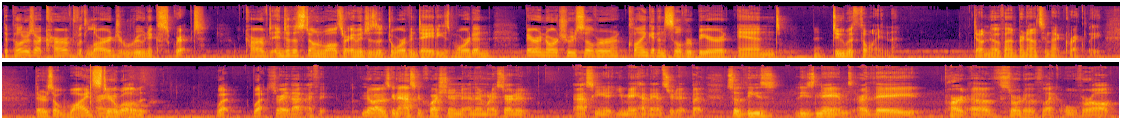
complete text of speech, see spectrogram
The pillars are carved with large runic script. Carved into the stone walls are images of dwarven deities Moradin, Baranor True Silver, Clangeddin Silverbeard, and Dumathoin. Don't know if I'm pronouncing that correctly. There's a wide stairwell. in oh. the- what? What? Sorry, that I think. No, I was going to ask a question, and then when I started asking it, you may have answered it. But so these these names are they part of sort of like overall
